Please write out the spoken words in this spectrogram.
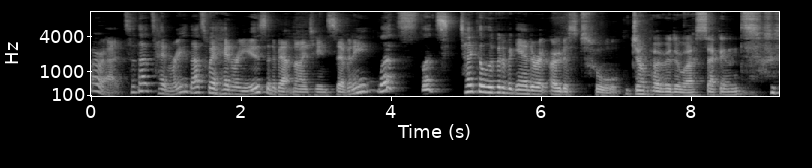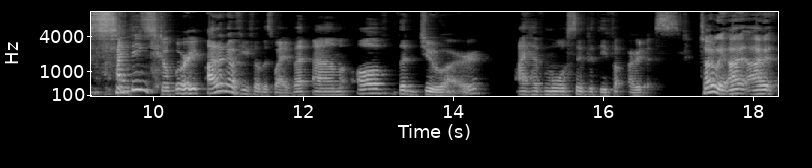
All right, so that's Henry. That's where Henry is in about 1970. Let's let's take a little bit of a gander at Otis Toole. Jump over to our second I think- story. I don't know if you feel this way, but um, of the duo, I have more sympathy for Otis. Totally. I, I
